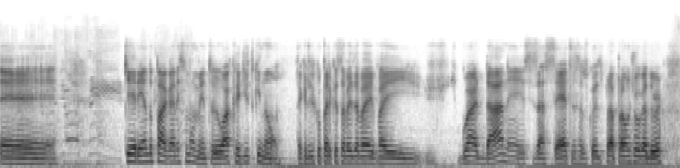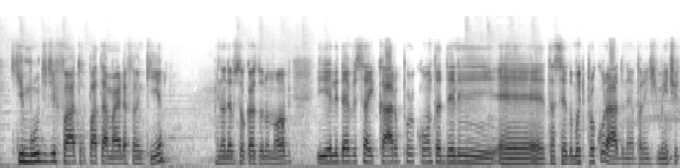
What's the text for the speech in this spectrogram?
é, querendo pagar nesse momento. Eu acredito que não. Eu acredito que o Pelicans talvez vai, vai guardar né, esses assets, essas coisas, para um jogador que mude de fato o patamar da franquia. Não deve ser o caso do Nunob. E ele deve sair caro por conta dele é, tá sendo muito procurado, né? Aparentemente,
